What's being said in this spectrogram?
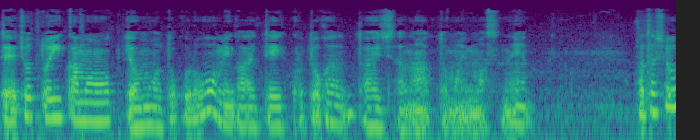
て、ちょっといいかもって思うところを磨いていくことが大事だなと思いますね。私は、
